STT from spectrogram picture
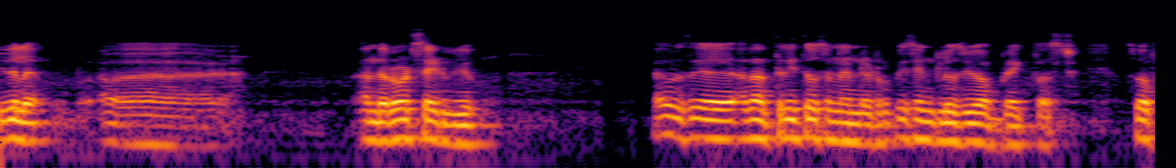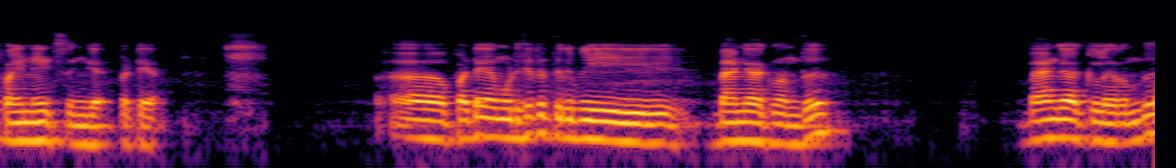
இதில் அந்த ரோட் சைடு வியூ அதான் three thousand hundred rupees inclusive of breakfast so five nights இங்கே பட்டியா. பட்டியா முடிச்சுட்டு திருப்பி பேங்காக் வந்து பேங்காக்ல இருந்து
